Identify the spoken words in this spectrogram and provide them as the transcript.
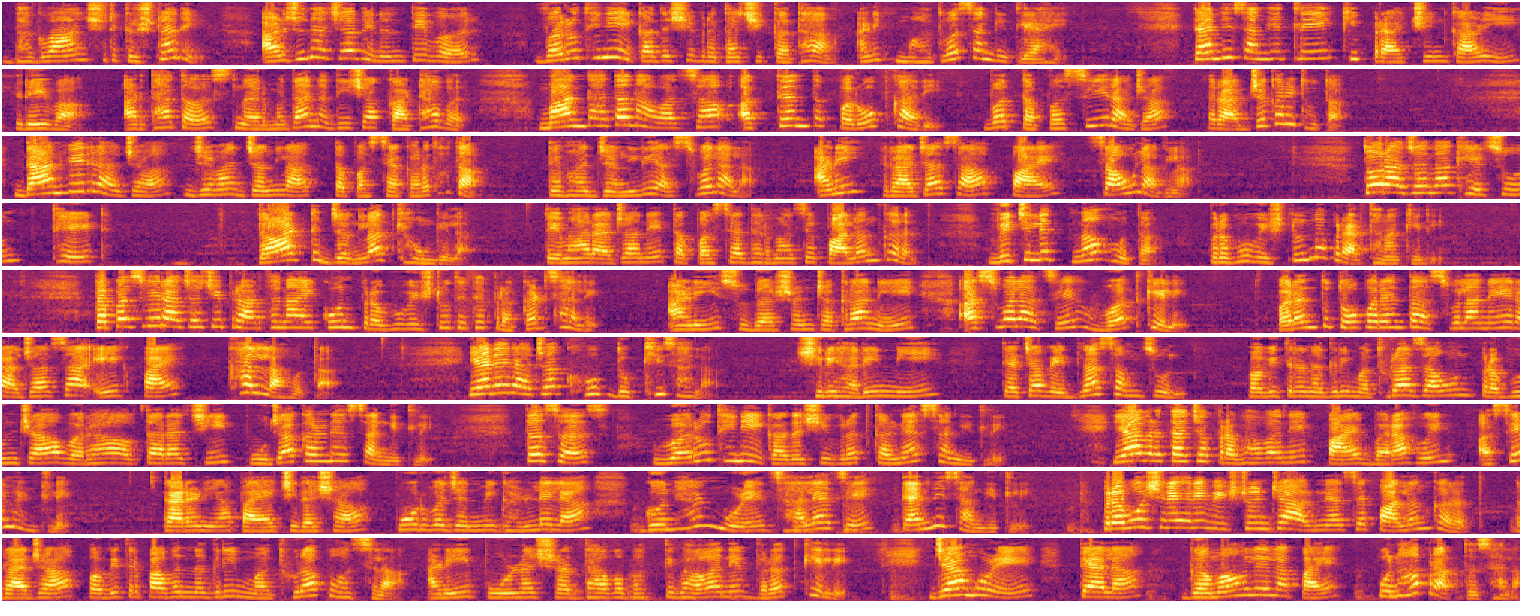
भगवान श्रीकृष्णाने अर्जुनाच्या विनंतीवर वरुथिनी एकादशी व्रताची कथा आणि महत्त्व सांगितले आहे. त्यांनी सांगितले की प्राचीन काळी रेवा अर्थातच नर्मदा नदीच्या काठावर मानधाता नावाचा अत्यंत परोपकारी व तपस्वी राजा राज्य करीत होता. दानवीर राजा जेव्हा जंगलात तपस्या करत होता तेव्हा जंगली अस्वल आला आणि राजाचा पाय चावू लागला. तो राजाला खेचून थेट दाट जंगलात घेऊन गेला. तेव्हा राजाने तपस्या धर्माचे पालन करत विचलित न होता प्रभू विष्णूंना प्रार्थना केली. तपस्वी राजाची प्रार्थना ऐकून प्रभू विष्णू तिथे प्रकट झाले आणि सुदर्शन चक्राने अस्वलाचे वध केले. परंतु तोपर्यंत अस्वलाने राजाचा एक पाय खाल्ला होता. याने राजा खूप दुःखी झाला. श्रीहरींनी त्याच्या वेदना समजून पवित्र नगरी मथुरा जाऊन प्रभूंच्या वराह अवताराची पूजा करण्यास सांगितले. तसंच वरुथिनी एकादशी व्रत करण्यास सांगितले. या व्रताच्या प्रभावाने पाय बरा होईल असे म्हटले. कारण या पायाची दशा पूर्वजन्मी घडलेल्या गुन्ह्यांमुळे झाल्याचे त्यांनी सांगितले. प्रभू श्रीहरी विष्णूंच्या आज्ञाचे पालन करत राजा पवित्र पावन नगरी मथुरा पोहोचला आणि पूर्ण श्रद्धा व भक्तिभावाने व्रत केले ज्यामुळे त्याला गमावलेला पाय पुन्हा प्राप्त झाला.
